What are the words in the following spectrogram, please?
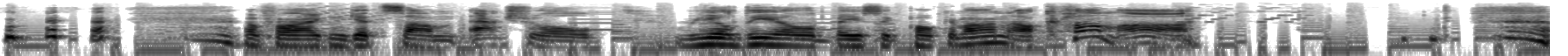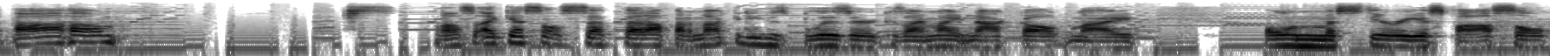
before I can get some actual real deal basic Pokemon. Oh, come on! um, I guess I'll set that up, I'm not going to use Blizzard because I might knock out my own mysterious fossil.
